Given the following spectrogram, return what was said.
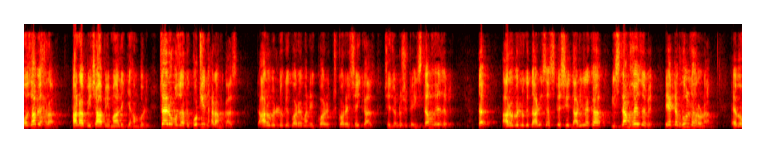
মজাবে হারাম। হানাফি সাহাবি মালিকি, হাম্বলি, চাইরো মজাবে কঠিন, হারাম কাজ। আরবের লোকে করে মানে করে সেই কাজ, সেজন্য সেটা ইসলাম হয়ে যাবে। হ্যাঁ আরবের লোকে দাড়ি চাষলে সেই দাড়ি রাখা ইসলাম হয়ে যাবে, এ একটা ভুল ধারণা। এবং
